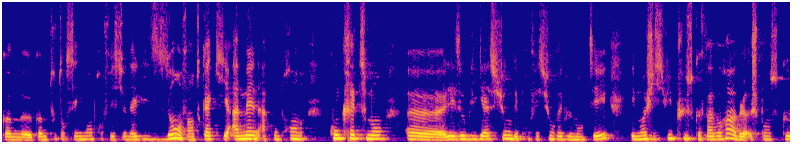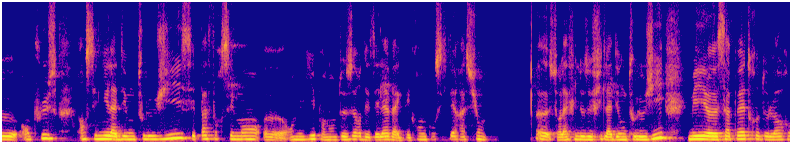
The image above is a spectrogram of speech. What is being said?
comme tout enseignement professionnalisant, enfin en tout cas qui amène à comprendre concrètement euh, les obligations des professions réglementées. Et moi, j'y suis plus que favorable. Je pense que, en plus, enseigner la déontologie, c'est pas forcément euh, ennuyer pendant deux heures des élèves avec des grandes considérations euh, sur la philosophie de la déontologie, mais ça peut être de leur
